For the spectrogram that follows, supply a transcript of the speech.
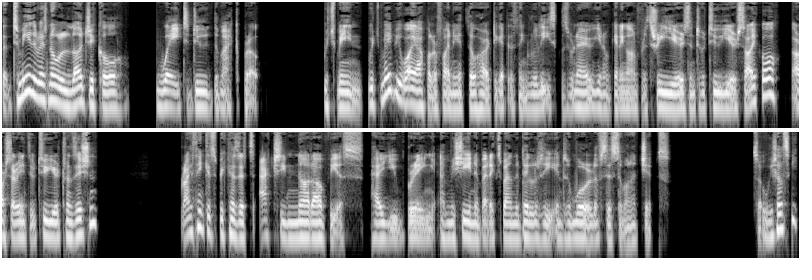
that to me there is no logical way to do the Mac Pro. Which mean which may be why Apple are finding it so hard to get the thing released, because we're now, you know, getting on for three years into a two year cycle, or sorry, into a two year transition. But I think it's because it's actually not obvious how you bring a machine about expandability into the world of system on a chips. So we shall see.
